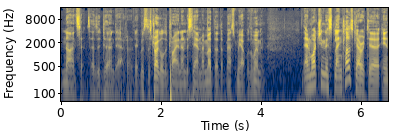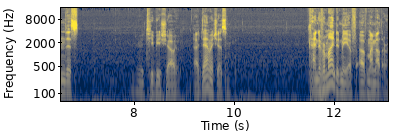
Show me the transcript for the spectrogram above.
nonsense, as it turned out. It was the struggle to try and understand my mother that messed me up with women. And watching this Glenn Close character in this TV show uh, damages kind of reminded me of, of my mother.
